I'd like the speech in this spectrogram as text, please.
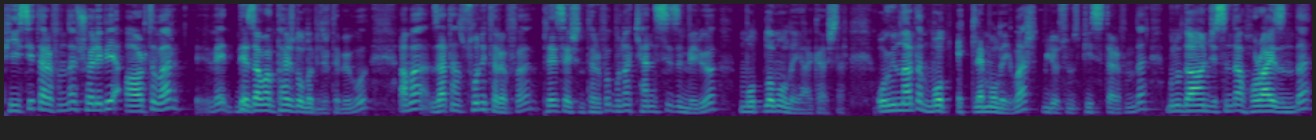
PC tarafında şöyle bir artı var ve dezavantaj da olabilir tabii bu. Ama zaten Sony tarafı, PlayStation tarafı buna kendisi izin veriyor. Modlama olayı arkadaşlar. Oyunlarda mod ekleme olayı var biliyorsunuz PC tarafında. Bunu daha öncesinde Horizon'da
